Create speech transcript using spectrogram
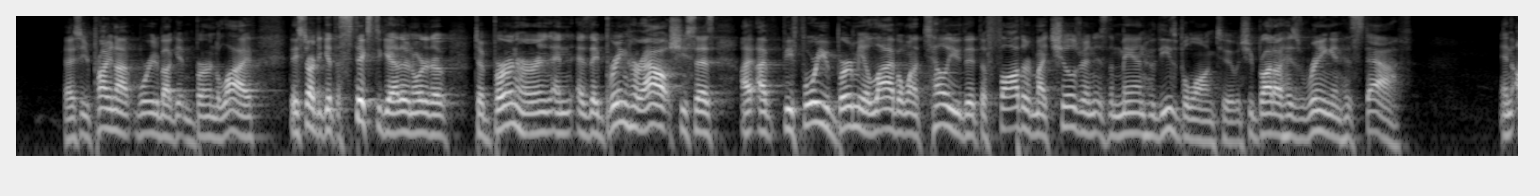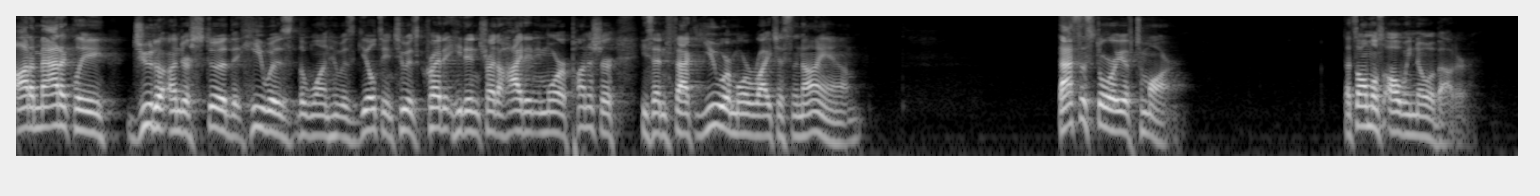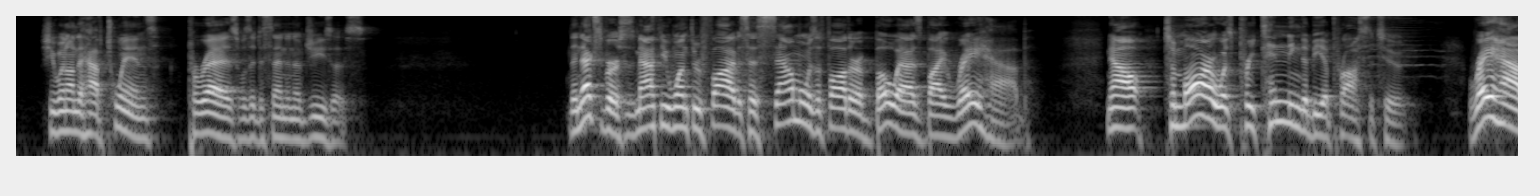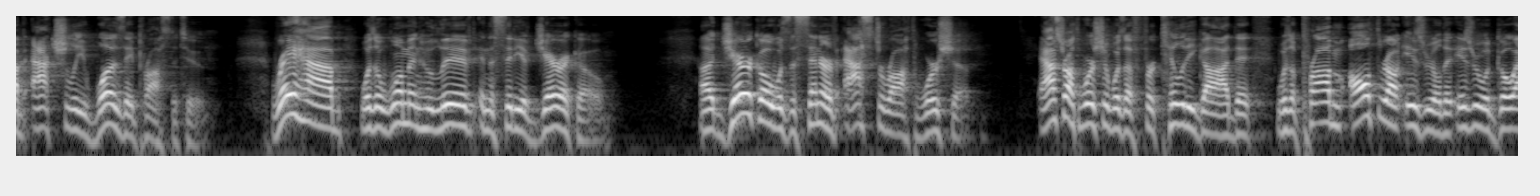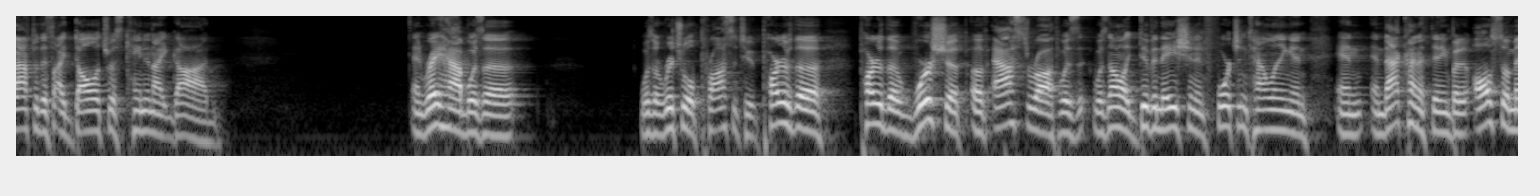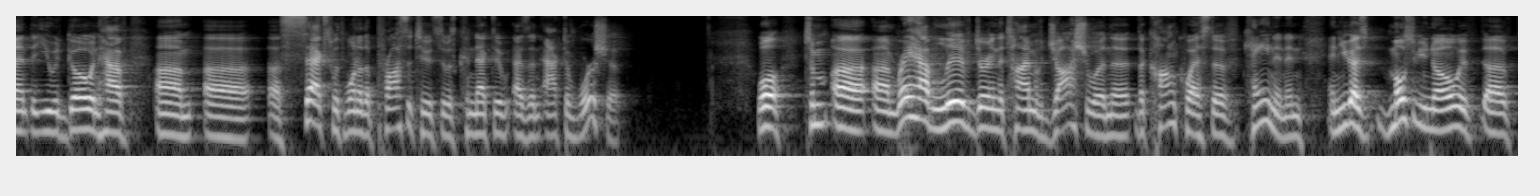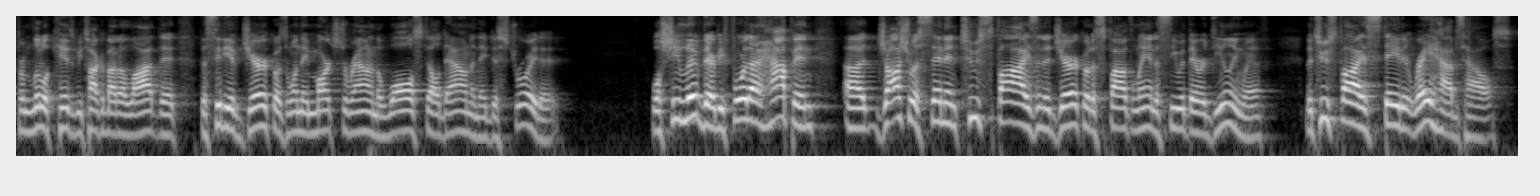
Okay, so you're probably not worried about getting burned alive. They start to get the sticks together in order to, to burn her. And, and as they bring her out, she says, I, I, Before you burn me alive, I want to tell you that the father of my children is the man who these belong to. And she brought out his ring and his staff. And automatically, Judah understood that he was the one who was guilty. And to his credit, he didn't try to hide anymore or punish her. He said, In fact, you are more righteous than I am. That's the story of Tamar. That's almost all we know about her. She went on to have twins. Perez was a descendant of Jesus. The next verse is Matthew 1 through 5. It says, Salmon was the father of Boaz by Rahab. Now, Tamar was pretending to be a prostitute. Rahab actually was a prostitute. Rahab was a woman who lived in the city of Jericho. Uh, Jericho was the center of Ashtaroth worship. Ashtaroth worship was a fertility god that was a problem all throughout Israel, that Israel would go after this idolatrous Canaanite god. And Rahab was a, was a ritual prostitute. Part of the part of the worship of Astaroth was, was not only divination and fortune telling and, and, and that kind of thing, but it also meant that you would go and have um, sex with one of the prostitutes that was connected as an act of worship. Well, to, uh, um, Rahab lived during the time of Joshua and the, the conquest of Canaan. And, and you guys, most of you know if, uh, from little kids, we talk about a lot that the city of Jericho is the one they marched around and the walls fell down and they destroyed it. Well, she lived there. Before that happened, uh, Joshua sent in two spies into Jericho to spy out the land to see what they were dealing with. The two spies stayed at Rahab's house.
